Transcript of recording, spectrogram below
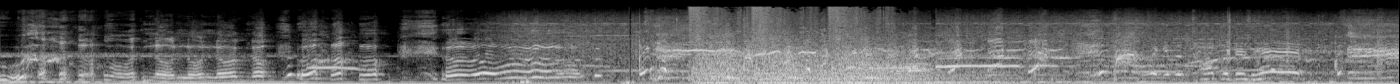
no, no. no, no, no. Look at the top of his head.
